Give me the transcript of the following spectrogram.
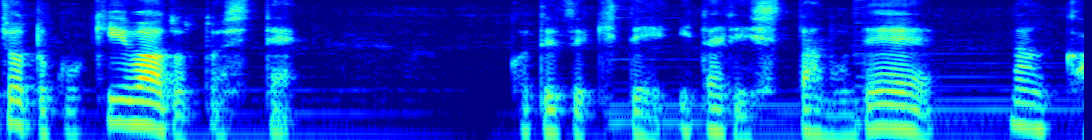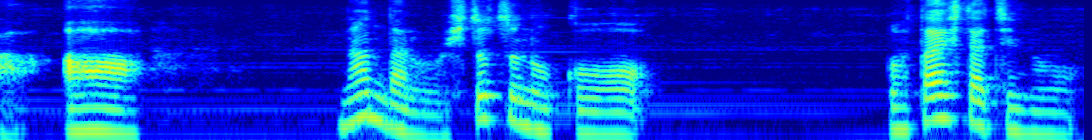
ちょっとこうキーワードとしてこう出てきていたりしたので、なんか、ああ、なんだろう、一つのこう、私たちの、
